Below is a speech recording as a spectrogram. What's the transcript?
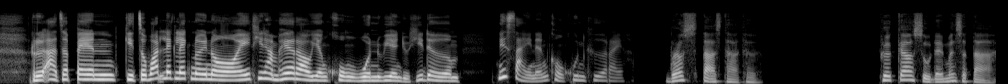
ำหรืออาจจะเป็นกิจวัตรเล็กๆ น้อยๆ ที่ทำให้เรายังคงวนเวียนอยู่ที่เดิม นิสัยนั้นของคุณคืออะไรคะ บรัสตาร์สตาร์เธอ เพื่อก้าวสู่ไดมอนด์สตาร์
